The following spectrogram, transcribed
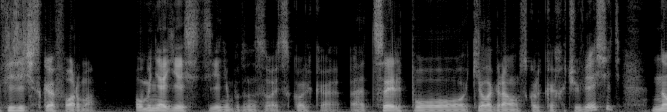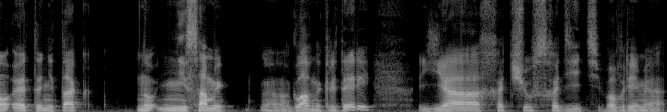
физическая форма. У меня есть, я не буду называть сколько, э, цель по килограммам, сколько я хочу весить, но это не так, ну, не самый э, главный критерий. Я хочу сходить во время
